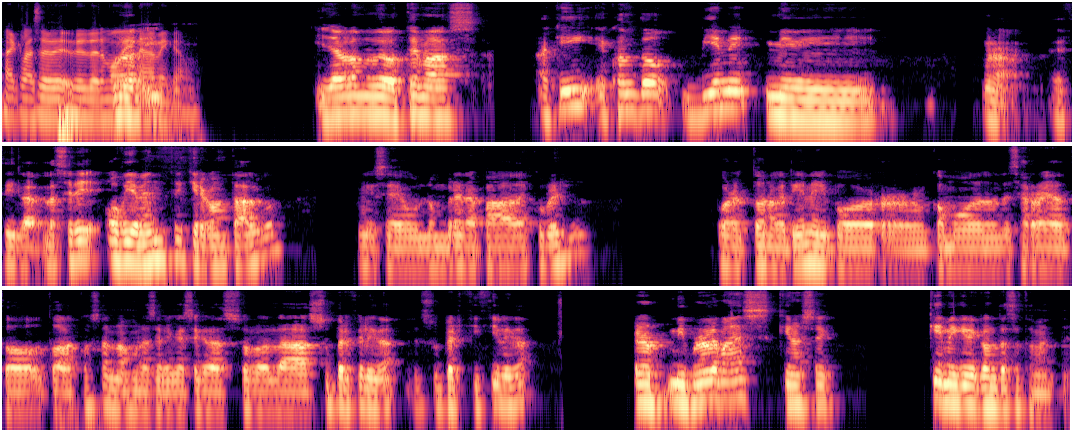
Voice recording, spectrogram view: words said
La clase de, de termodinámica. Y ya hablando de los temas, aquí es cuando viene mi. Bueno, es decir, la, la serie obviamente quiere contar algo, que sea un lumbrera para descubrirlo, por el tono que tiene y por cómo desarrolla todo- todas las cosas. No es una serie que se queda solo en la superficialidad, superficialidad. Pero mi problema es que no sé qué me quiere contar exactamente.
